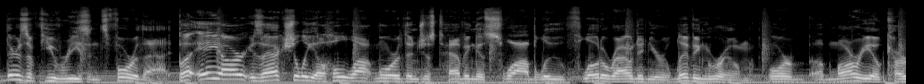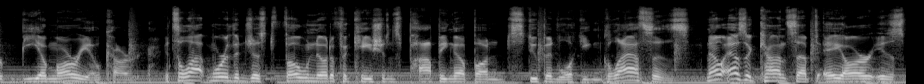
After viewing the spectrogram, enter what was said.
there's a few reasons for that. But AR is actually a whole lot more than just having a Swablu float around in your living room, or a Mario Kart be a Mario Kart. It's a lot more than just phone notifications popping up on stupid looking glasses. Now, as a concept, AR is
